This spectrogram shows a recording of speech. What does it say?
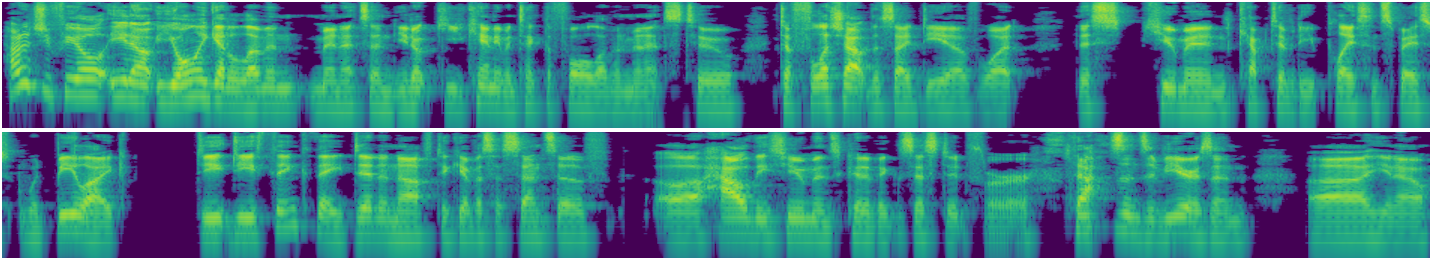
How did you feel? You know, you only get eleven minutes, and you don't, you can't even take the full eleven minutes to to flesh out this idea of what this human captivity place in space would be like. Do do you think they did enough to give us a sense of uh, how these humans could have existed for thousands of years and uh, you know,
